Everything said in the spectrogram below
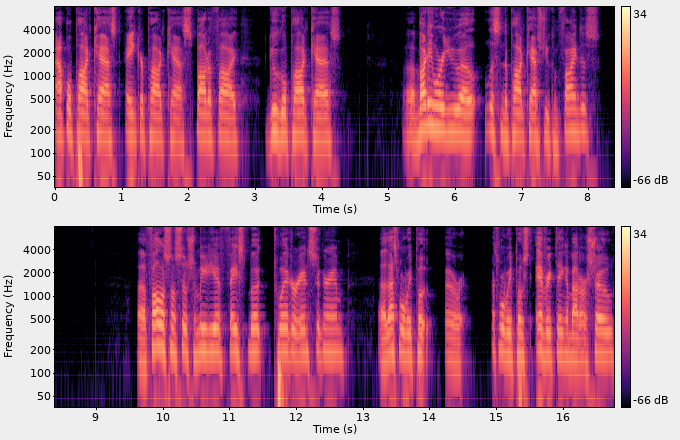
Apple Podcast, Anchor Podcast, Spotify, Google Podcast. Uh, about anywhere you uh, listen to podcasts, you can find us. Uh, follow us on social media: Facebook, Twitter, Instagram. Uh, that's where we put. That's where we post everything about our shows.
